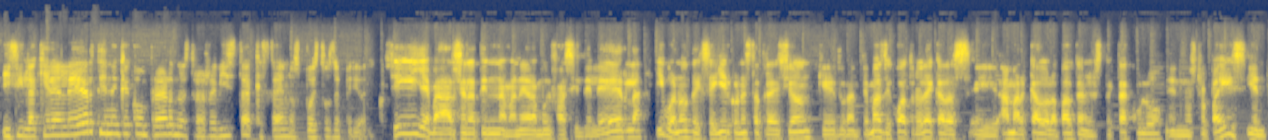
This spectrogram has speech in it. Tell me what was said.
Y si la quieren leer, tienen que comprar nuestra revista que está en los puestos de periódicos. Sí, llevársela tiene una manera muy fácil de leerla y bueno, de seguir con esta tradición que durante más de cuatro décadas eh, ha marcado la pauta en el espectáculo en nuestro país y en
